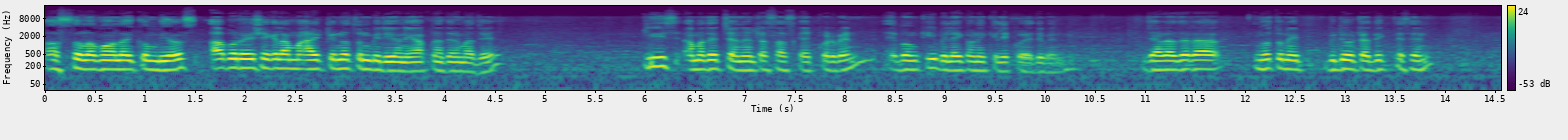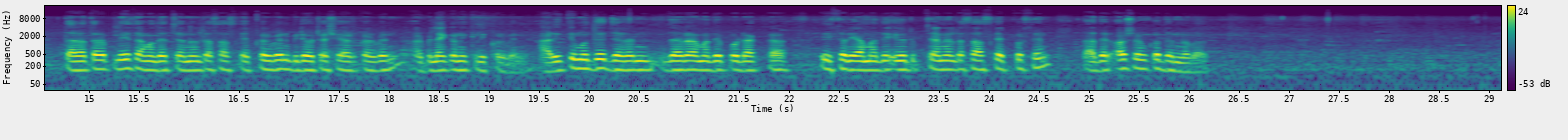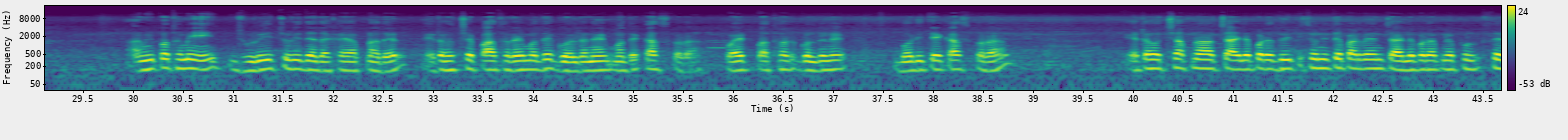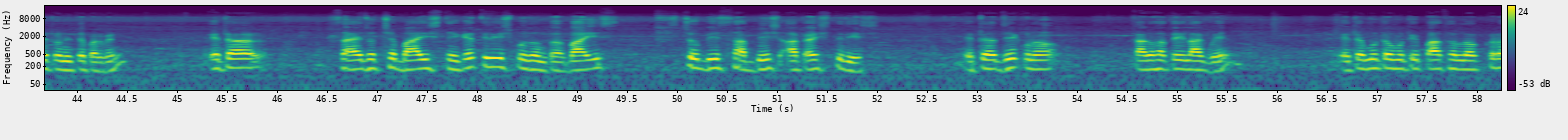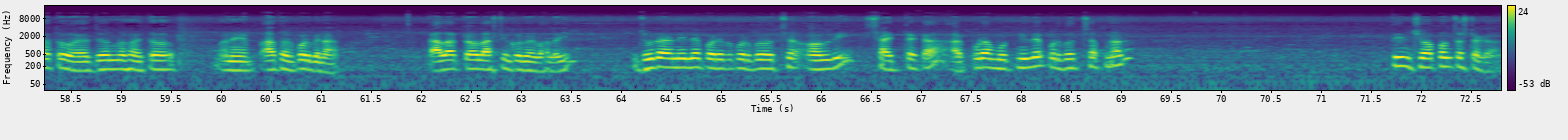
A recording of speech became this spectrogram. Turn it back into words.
আসসালামু আলাইকুম ভিউয়ার্স, আবারও এসে গেলাম আরেকটি নতুন ভিডিও নিয়ে আপনাদের মাঝে। প্লিজ আমাদের চ্যানেলটা সাবস্ক্রাইব করবেন এবং কি বেলাইকনে ক্লিক করে দেবেন। যারা যারা নতুন এই ভিডিওটা দেখতেছেন, তারা তারা প্লিজ আমাদের চ্যানেলটা সাবস্ক্রাইব করবেন, ভিডিওটা শেয়ার করবেন আর বেলাইকনে ক্লিক করবেন। আর ইতিমধ্যে যারা যারা আমাদের প্রোডাক্টটা সরি আমাদের ইউটিউব চ্যানেলটা সাবস্ক্রাইব করছেন, তাদের অসংখ্য ধন্যবাদ। আমি প্রথমে ঝুড়ি চুড়ি দিয়ে দেখাই আপনাদের। এটা হচ্ছে পাথরের মধ্যে, গোল্ডেনের মধ্যে কাজ করা। হোয়াইট পাথর গোল্ডেনের বডিতে কাজ করা। এটা হচ্ছে আপনার চাইলে পরে দুই পিসও নিতে পারবেন, চাইলে পরে আপনি ফুল সেটও নিতে পারবেন। এটার সাইজ হচ্ছে বাইশ থেকে তিরিশ পর্যন্ত, বাইশ, চব্বিশ, ছাব্বিশ আঠাইশ তিরিশ। এটা যে কোনো কারও হাতেই লাগবে। এটা মোটামুটি পাথর লক করা তো, এর জন্য হয়তো মানে পাথর পড়বে না। কালারটাও লাস্টিং করবে ভালোই। জোড়া নিলে পরে পড়বে হচ্ছে অনলি ষাট টাকা, আর পুরা মোট নিলে পড়বে হচ্ছে আপনার তিনশো পঞ্চাশ টাকা।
